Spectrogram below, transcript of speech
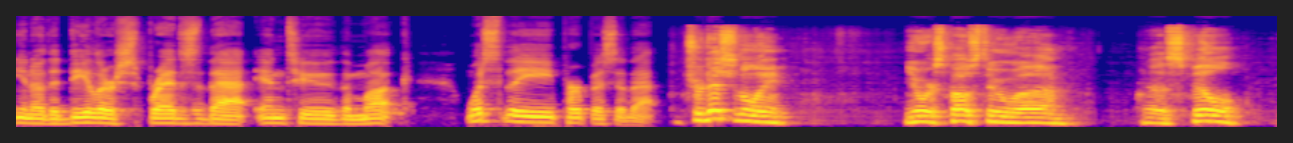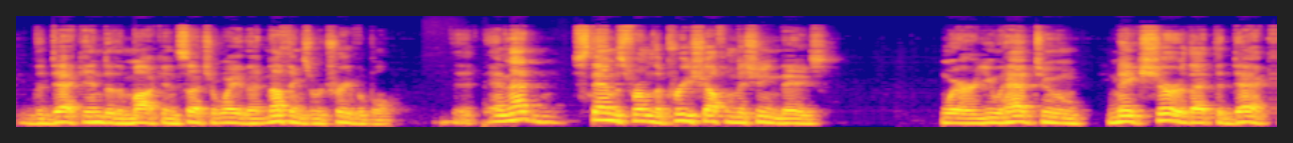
you know, the dealer spreads that into the muck. What's the purpose of that? Traditionally, you were supposed to uh, uh, spill the deck into the muck in such a way that nothing's retrievable. And that stems from the pre shuffle machine days, where you had to make sure that the deck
